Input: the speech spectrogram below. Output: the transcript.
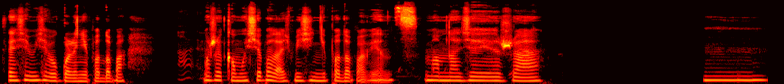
W sensie mi się w ogóle nie podoba. Może komuś się podać, mi się nie podoba, więc mam nadzieję, że. Mm,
